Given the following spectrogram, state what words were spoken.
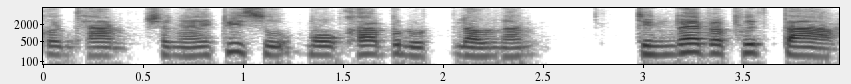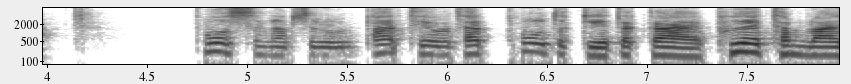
ควรทำฉะนั้นพิสุโมฆะบุรุษเหล่านั้น จึงได้ประพฤติตาม ผู้สนับสนุนพระเทวทัตผู้ตะเกียกตะกายเพื่อทำลาย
